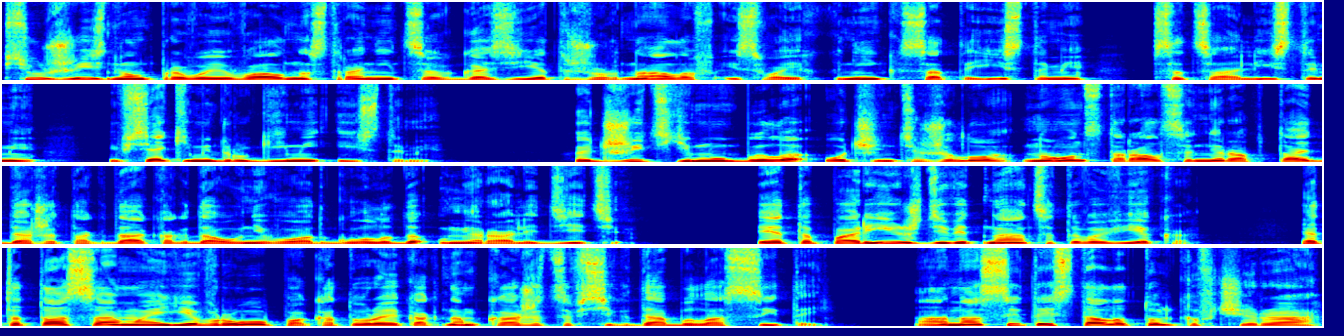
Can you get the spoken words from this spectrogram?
Всю жизнь он провоевал на страницах газет, журналов и своих книг с атеистами, социалистами и всякими другими истами. Хоть жить ему было очень тяжело, но он старался не роптать даже тогда, когда у него от голода умирали дети. Это Париж XIX века. Это та самая Европа, которая, как нам кажется, всегда была сытой. А она сытой стала только вчера,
